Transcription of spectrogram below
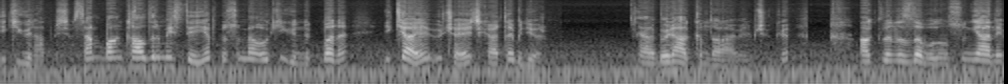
2 gün atmışım. Sen ban kaldırma isteği yapıyorsun. Ben o 2 günlük banı 2 aya 3 aya çıkartabiliyorum. Yani böyle hakkım da var benim çünkü. Aklınızda bulunsun. Yani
